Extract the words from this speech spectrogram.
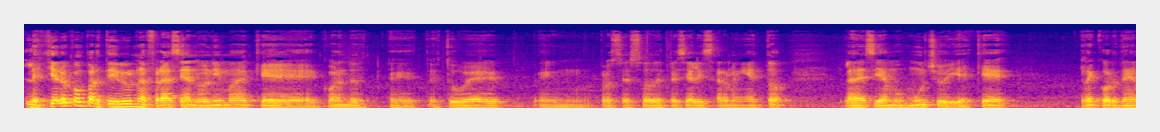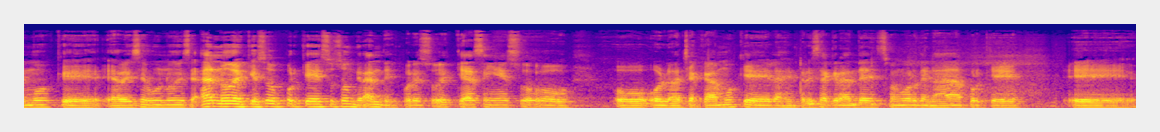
les quiero compartir una frase anónima que cuando eh, estuve en proceso de especializarme en esto, la decíamos mucho y es que recordemos que a veces uno dice, ah, no, es que eso porque esos son grandes, por eso es que hacen eso, o, o, lo achacamos que las empresas grandes son ordenadas porque, eh,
